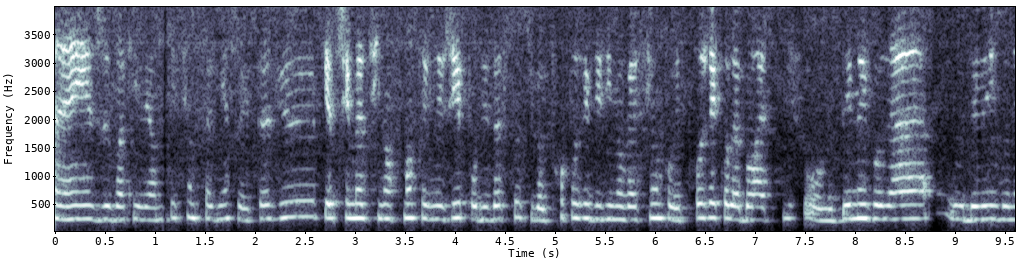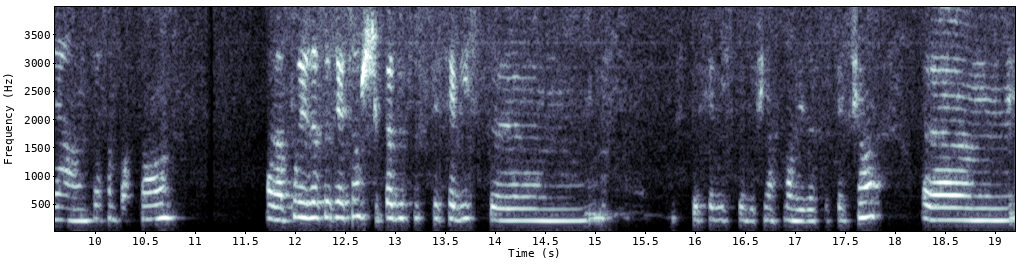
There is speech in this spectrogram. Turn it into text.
je vois qu'il y avait une question de Fabien, je n'avais pas vu. Quel schéma de financement privilégié pour des assos qui veulent proposer des innovations pour les projets collaboratifs ou le bénévolat, ou le bénévolat a une place importante? Alors, pour les associations, je ne suis pas du tout spécialiste, euh, spécialiste du financement des associations. Euh,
